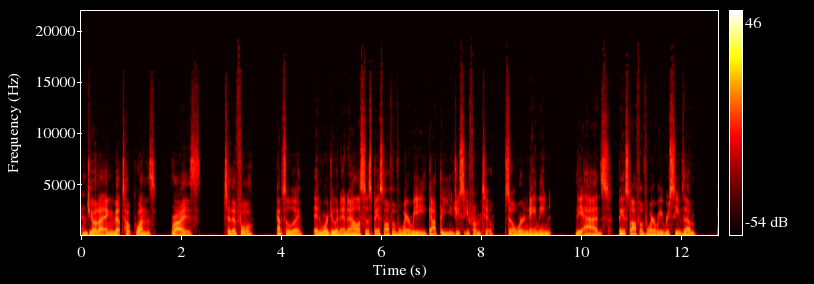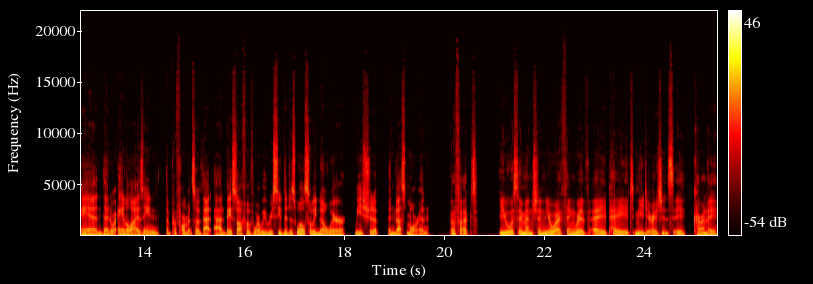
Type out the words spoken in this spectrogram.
and you're letting the top ones rise to the full. Absolutely. And we're doing analysis based off of where we got the UGC from too. So we're naming the ads based off of where we receive them. And then we're analyzing the performance of that ad based off of where we received it as well. So we know where we should invest more in. Perfect. You also mentioned you're working with a paid media agency currently.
